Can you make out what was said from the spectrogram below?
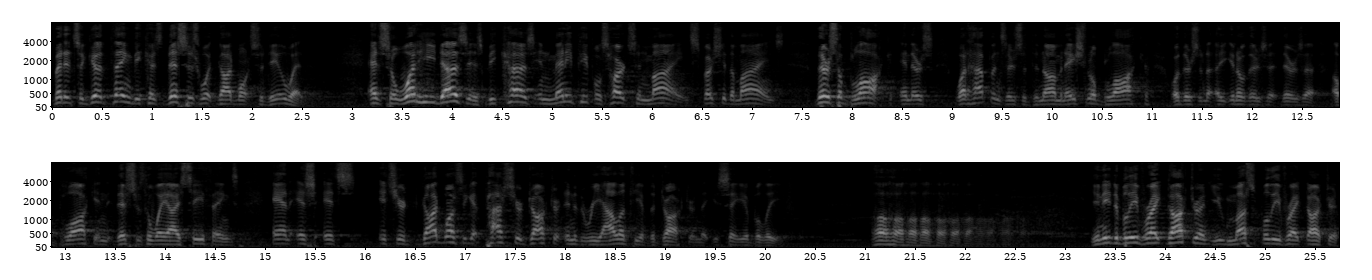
But it's a good thing because this is what God wants to deal with. And so what he does is because in many people's hearts and minds, especially the minds, there's a block, and there's what happens. There's a denominational block, or there's a you know there's a, there's a, a block, and this is the way I see things. And it's it's it's your God wants to get past your doctrine into the reality of the doctrine that you say you believe. Oh, you need to believe right doctrine. You must believe right doctrine.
